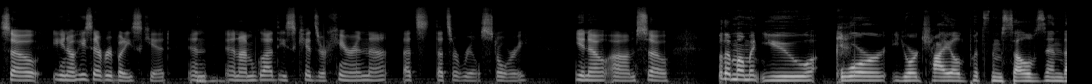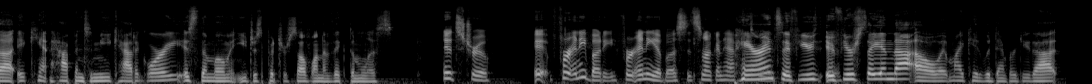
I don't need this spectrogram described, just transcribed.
So you know he's everybody's kid, and and I'm glad these kids are hearing that. That's that's a real story, you know. Um, so Well, the moment you or your child puts themselves in the it can't happen to me category is the moment you just put yourself on a victim list. it's true. It, for anybody, for any of us, it's not going to happen. Parents, if you if you're saying that, oh, my kid would never do that.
